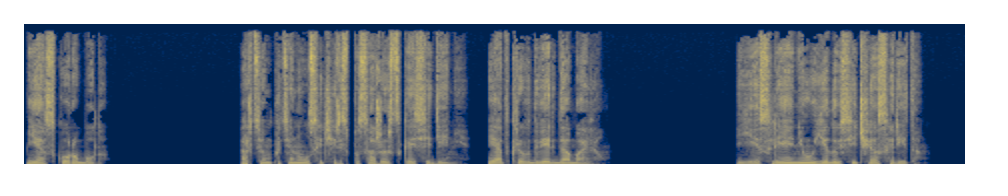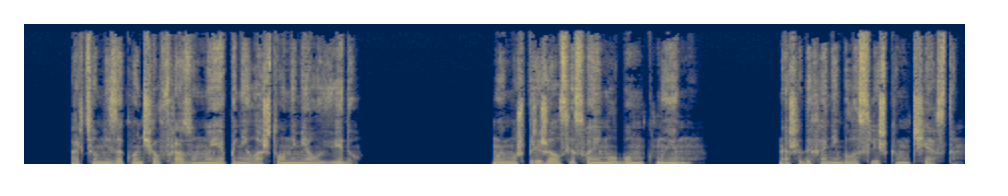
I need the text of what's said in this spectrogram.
Я скоро буду. Артём потянулся через пассажирское сиденье и, открыв дверь, добавил. «Если я не уеду сейчас, Рита». Артём не закончил фразу, но я поняла, что он имел в виду. Мой муж прижался своим лбом к моему. Наше дыхание было слишком частым.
